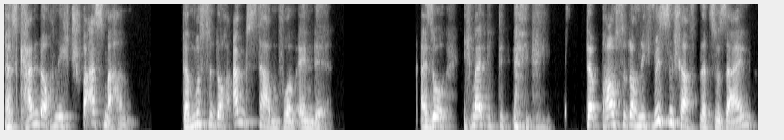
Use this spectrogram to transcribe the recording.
Das kann doch nicht Spaß machen. Da musst du doch Angst haben vor dem Ende. Also ich meine, da brauchst du doch nicht Wissenschaftler zu sein,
